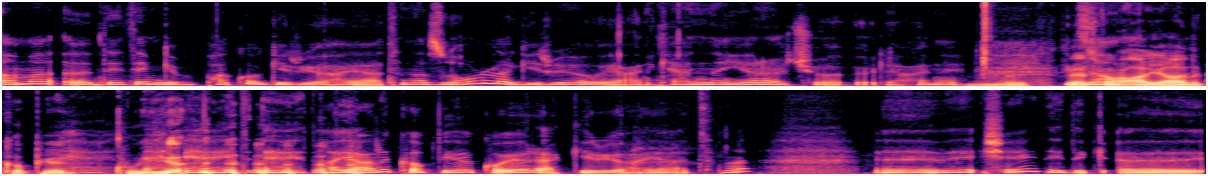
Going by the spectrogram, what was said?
Ama e, dediğim gibi Paco giriyor hayatına zorla giriyor yani kendine yer açıyor böyle hani. Evet, resmen zaman... ayağını kapıya koyuyor. evet evet ayağını kapıya koyarak giriyor hayatına. Ee, ve şey dedik e,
